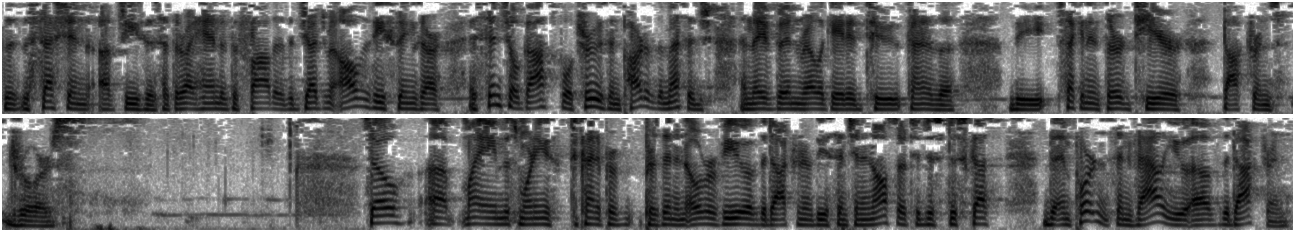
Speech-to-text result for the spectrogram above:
the, the session of Jesus at the right hand of the Father, the judgment, all of these things are essential gospel truths and part of the message, and they've been relegated to kind of the, the second and third tier doctrines drawers. So, uh, my aim this morning is to kind of pre- present an overview of the doctrine of the ascension and also to just discuss the importance and value of the doctrine.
